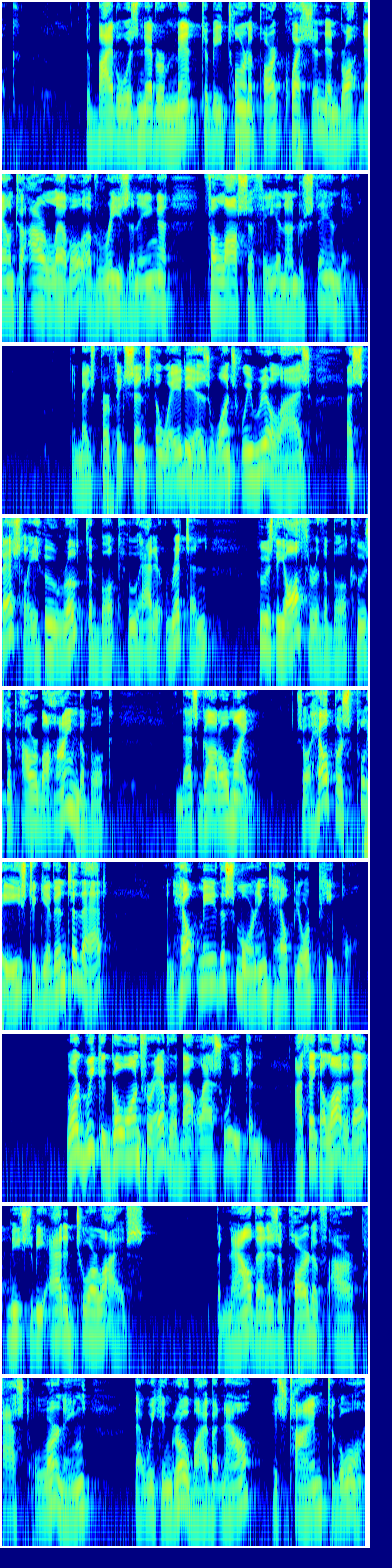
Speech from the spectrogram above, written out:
The Bible was never meant to be torn apart, questioned, and brought down to our level of reasoning philosophy and understanding. It makes perfect sense the way it is once we realize, especially who wrote the book, who had it written, who's the author of the book, who's the power behind the book, and that's God Almighty. So help us, please, to give into that and help me this morning to help your people. Lord, we could go on forever about last week, and I think a lot of that needs to be added to our lives. But now that is a part of our past learning that we can grow by, but now it's time to go on.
